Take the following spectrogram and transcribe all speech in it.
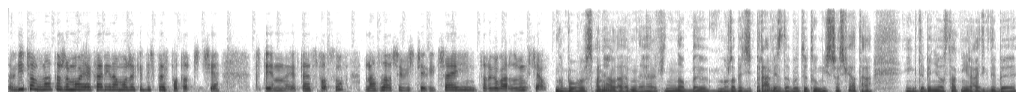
licząc na to, że moja kariera może kiedyś też potoczyć się w, tym, w ten sposób, na co oczywiście liczę i co tego bardzo bym chciał. No byłoby wspaniale. Elfin, no, by, można powiedzieć, prawie zdobył tytuł mistrza świata. I gdyby nie ostatni rajd, gdyby,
